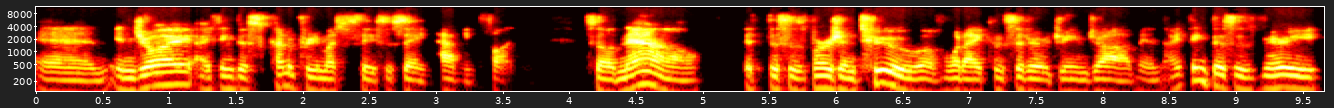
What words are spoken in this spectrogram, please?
and enjoy, I think this kind of pretty much stays the same, having fun. So now if this is version two of what I consider a dream job. And I think this is very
